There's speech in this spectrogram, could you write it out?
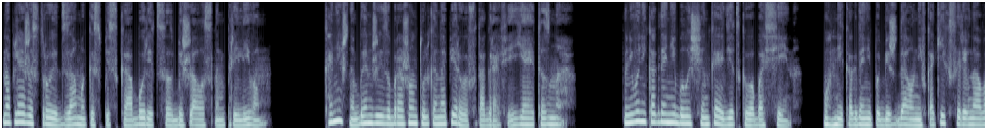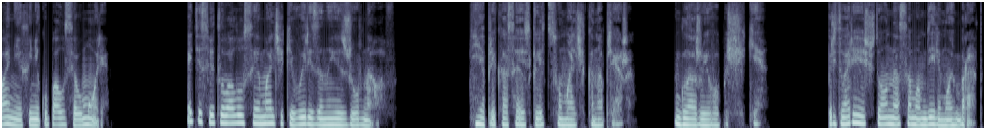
На пляже строит замок из песка, борется с безжалостным приливом, Конечно, Бенджи изображен только на первой фотографии, я это знаю. У него никогда не было щенка и детского бассейна. Он никогда не побеждал ни в каких соревнованиях и не купался в море. Эти светловолосые мальчики вырезаны из журналов. Я прикасаюсь к лицу мальчика на пляже, глажу его по щеке, притворяясь, что он на самом деле мой брат.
